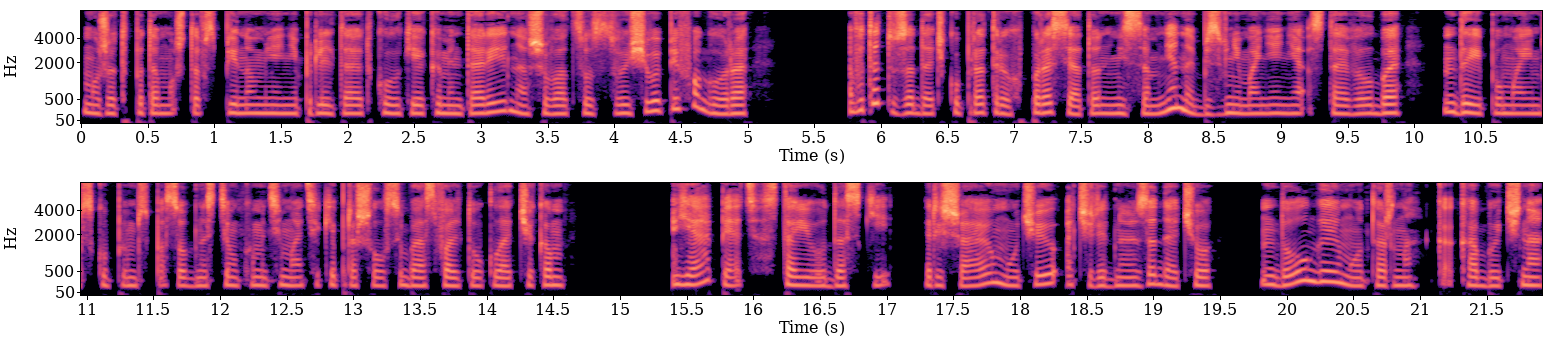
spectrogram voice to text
Может, потому что в спину мне не прилетают колкие комментарии нашего отсутствующего Пифагора. Вот эту задачку про трех поросят он, несомненно, без внимания не оставил бы, да и по моим скупым способностям к математике прошелся бы асфальтоукладчиком. Я опять стою у доски, решаю, мучаю очередную задачу. Долго и муторно, как обычно.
